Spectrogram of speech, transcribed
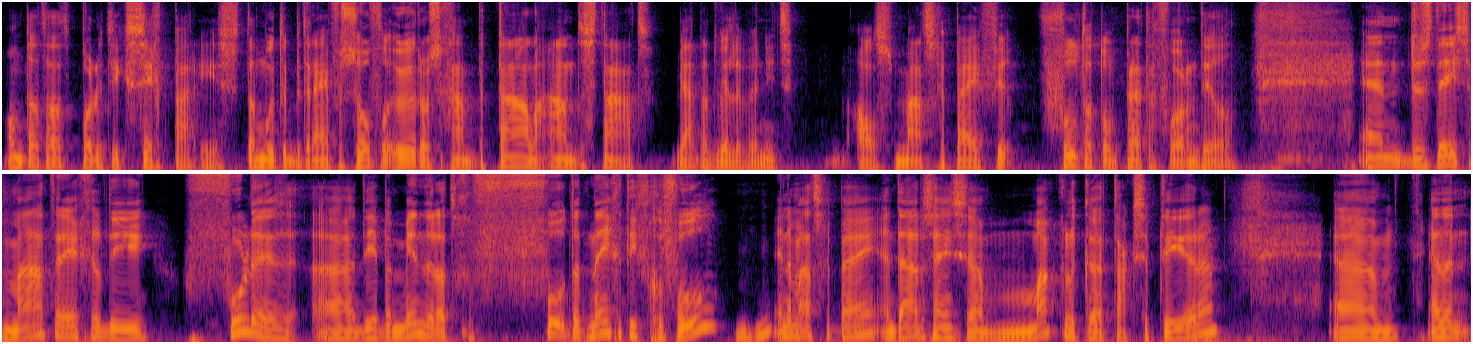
Omdat dat politiek zichtbaar is. Dan moeten bedrijven zoveel euro's gaan betalen aan de staat. Ja, dat willen we niet. Als maatschappij voelt dat onprettig voor een deel. En dus deze maatregelen die voelen, uh, die hebben minder dat gevoel dat negatief gevoel mhm. in de maatschappij. En daardoor zijn ze makkelijker te accepteren. Um, en dan,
